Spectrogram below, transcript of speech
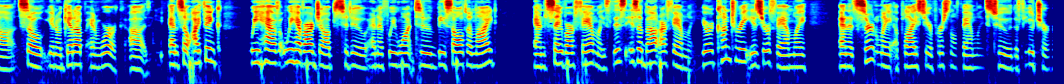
Uh, so you know, get up and work. Uh, and so I think we have we have our jobs to do, and if we want to be salt and light and save our families, this is about our family. Your country is your family, and it certainly applies to your personal families too. The future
